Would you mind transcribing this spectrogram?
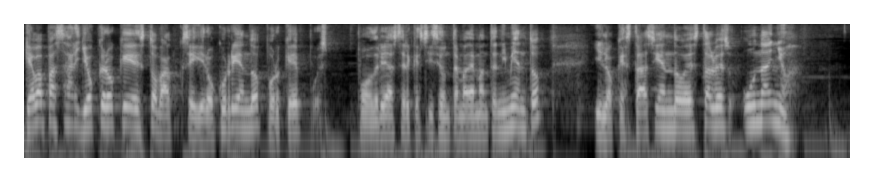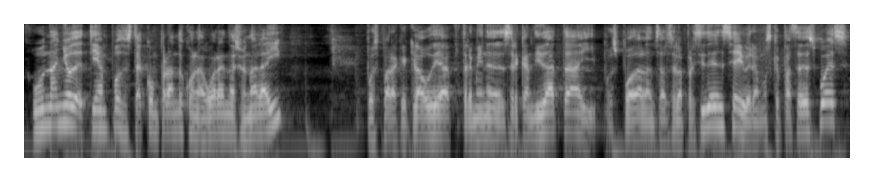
¿Qué va a pasar? Yo creo que esto va a seguir ocurriendo porque pues podría ser que sí sea un tema de mantenimiento y lo que está haciendo es tal vez un año, un año de tiempo se está comprando con la Guardia Nacional ahí, pues para que Claudia termine de ser candidata y pues pueda lanzarse a la presidencia y veremos qué pasa después.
